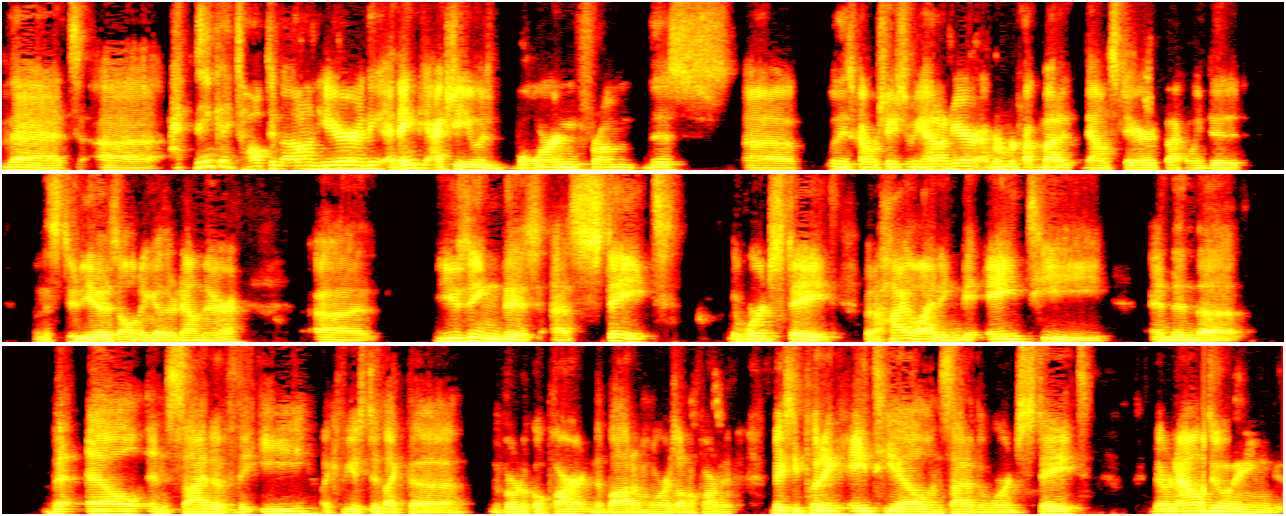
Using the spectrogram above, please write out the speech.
that uh, I think I talked about on here. I think I think actually it was born from this uh, one of these conversations we had on here. I remember talking about it downstairs back when we did it in the studios all together down there, uh, using this uh, state, the word state, but highlighting the AT and then the the L inside of the E, like if you just did like the, the vertical part and the bottom horizontal part, basically putting ATL inside of the word state. They're now doing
